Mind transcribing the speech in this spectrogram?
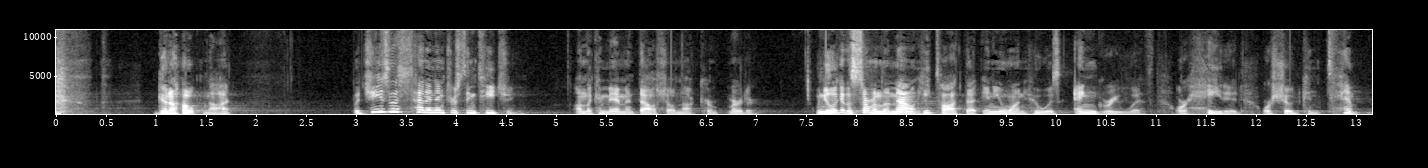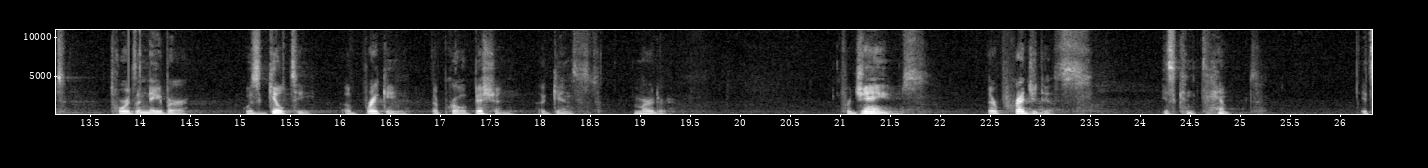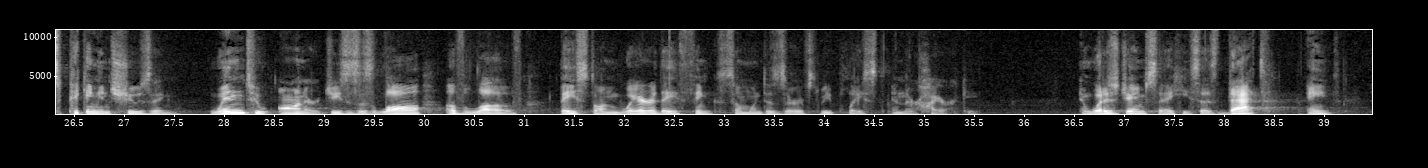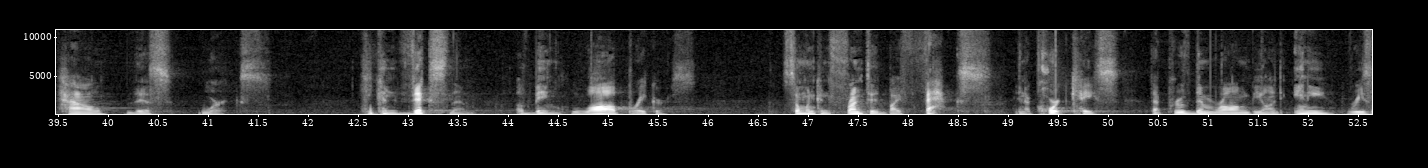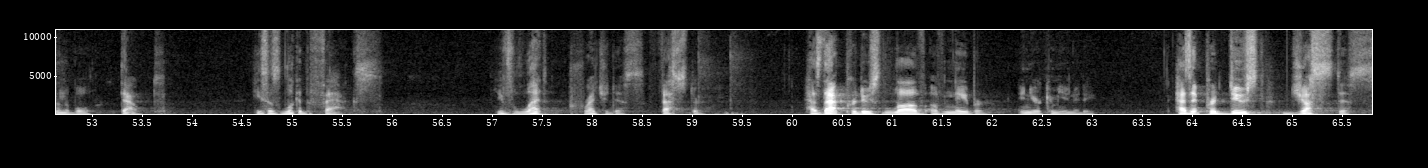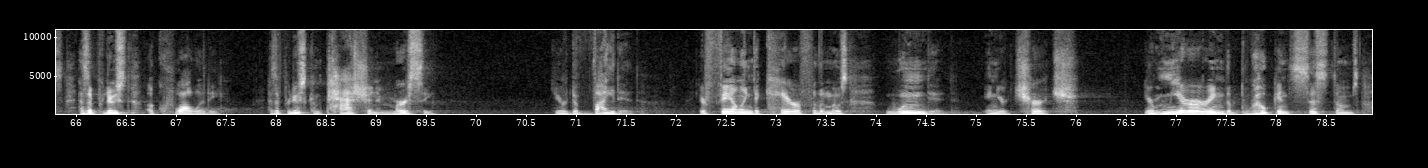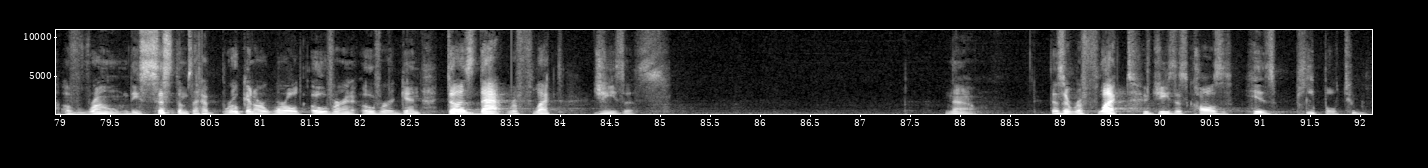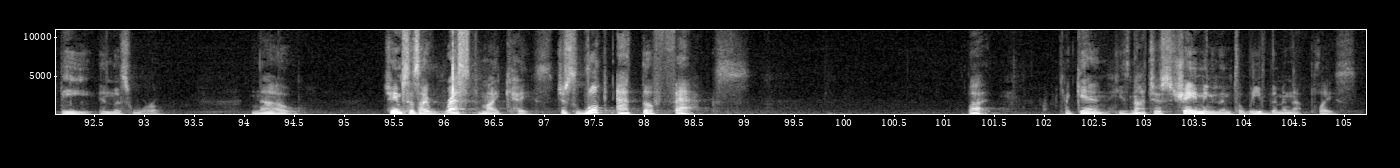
Gonna hope not. But Jesus had an interesting teaching on the commandment, Thou shalt not murder. When you look at the Sermon on the Mount, he taught that anyone who was angry with, or hated, or showed contempt towards a neighbor was guilty of breaking the prohibition against murder. For James, their prejudice is contempt. It's picking and choosing when to honor Jesus' law of love based on where they think someone deserves to be placed in their hierarchy. And what does James say? He says, That ain't how this works. He convicts them of being lawbreakers, someone confronted by facts in a court case that proved them wrong beyond any reasonable doubt. He says, Look at the facts. You've let prejudice fester? Has that produced love of neighbor in your community? Has it produced justice? Has it produced equality? Has it produced compassion and mercy? You're divided. You're failing to care for the most wounded in your church. You're mirroring the broken systems of Rome, these systems that have broken our world over and over again. Does that reflect Jesus? No. Does it reflect who Jesus calls his people to be in this world? No. James says, I rest my case. Just look at the facts. But again, he's not just shaming them to leave them in that place.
